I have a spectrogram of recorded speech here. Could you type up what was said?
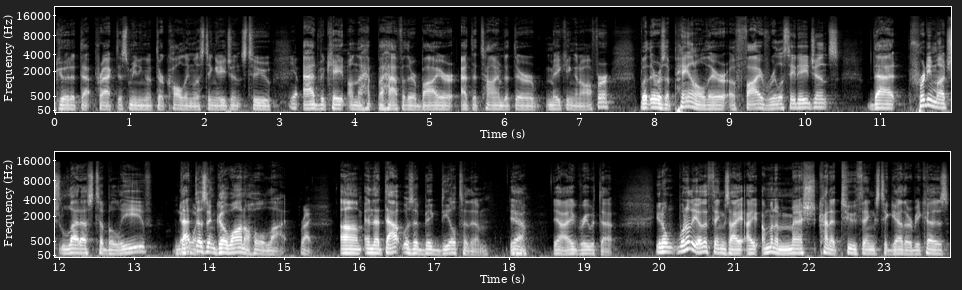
good at that practice, meaning that they're calling listing agents to Yep. advocate on the behalf of their buyer at the time that they're making an offer. But there was a panel there of five real estate agents that pretty much led us to believe that one- doesn't go on a whole lot Right. um, and that that was a big deal to them. Yeah, yeah, I agree with that. You know, one of the other things I, I I'm going to mesh kind of two things together because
